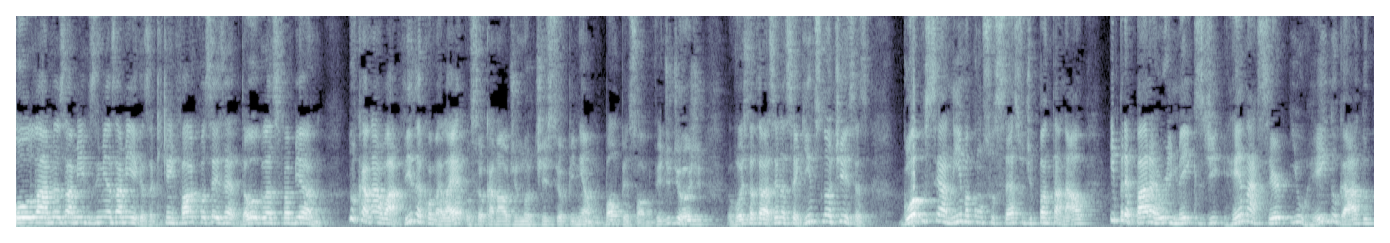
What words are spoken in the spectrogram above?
Olá, meus amigos e minhas amigas. Aqui quem fala com vocês é Douglas Fabiano, do canal A Vida Como Ela É, o seu canal de notícia e opinião. Bom, pessoal, no vídeo de hoje eu vou estar trazendo as seguintes notícias. Globo se anima com o sucesso de Pantanal e prepara remakes de Renascer e O Rei do Gado.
